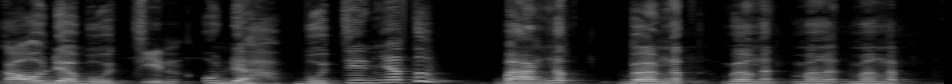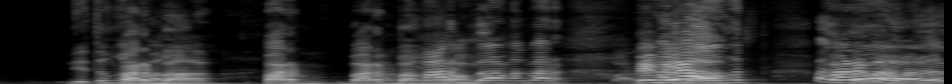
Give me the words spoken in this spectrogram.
kalau udah bucin, udah bucinnya tuh banget banget banget banget banget. Dia tuh nggak bakal Parbang. Par barbang par loh. banget par. Par banget par Par banget.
